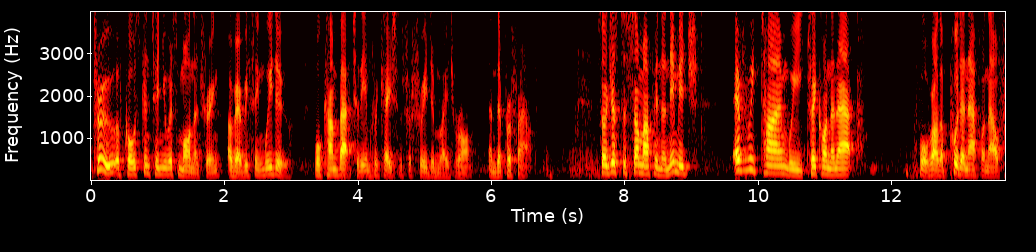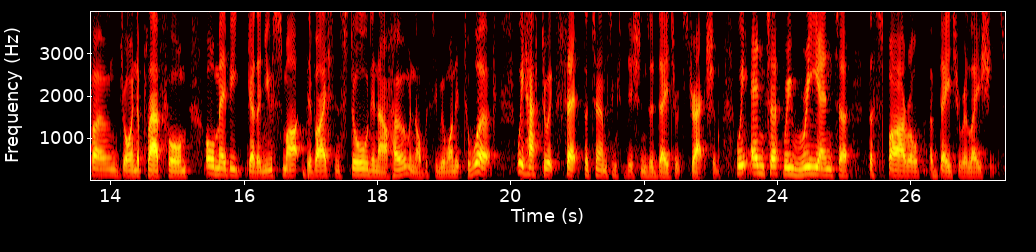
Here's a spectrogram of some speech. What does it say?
Through, of course, continuous monitoring of everything we do. We'll come back to the implications for freedom later on, and they're profound. So, just to sum up in an image, every time we click on an app, or rather put an app on our phone, join a platform, or maybe get a new smart device installed in our home, and obviously we want it to work, we have to accept the terms and conditions of data extraction. We enter, we re enter the spiral of data relations.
